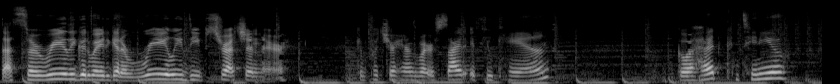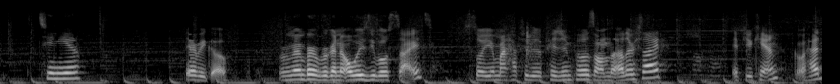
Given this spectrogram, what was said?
that's a really good way to get a really deep stretch in there. You can put your hands by your side if you can. Go ahead, continue, continue. There we go. Remember, we're gonna always do both sides. So you might have to do a pigeon pose on the other side. Uh -huh. If you can, go ahead.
